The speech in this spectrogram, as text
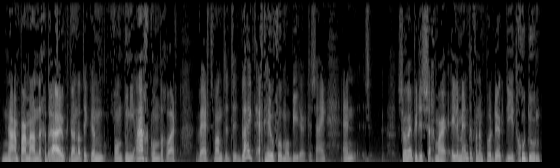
na een paar maanden gebruik, dan dat ik hem vond toen hij aangekondigd werd. werd. Want het, het blijkt echt heel veel mobieler te zijn. En zo heb je dus zeg maar elementen van een product die het goed doen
